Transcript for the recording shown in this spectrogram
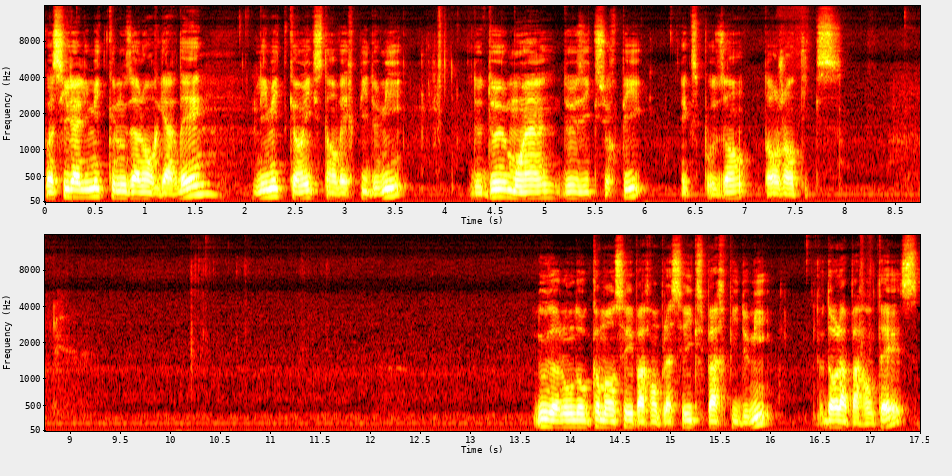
Voici la limite que nous allons regarder. Limite quand x tend vers pi demi de 2 moins 2x sur pi exposant tangente x. Nous allons donc commencer par remplacer x par pi demi dans la parenthèse.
